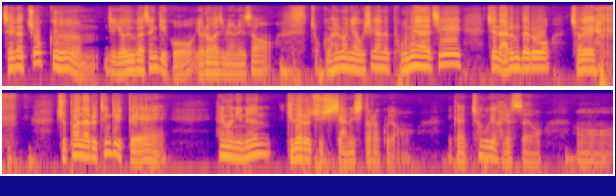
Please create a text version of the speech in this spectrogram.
제가 조금 이제 여유가 생기고 여러 가지 면에서 조금 할머니하고 시간을 보내야지 제 나름대로 저의 주파나를 튕길 때 할머니는 기다려 주시지 않으시더라고요. 그러니까 천국에 가셨어요. 어,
